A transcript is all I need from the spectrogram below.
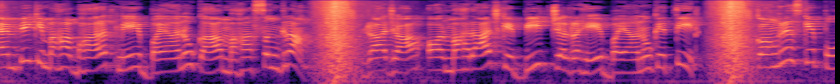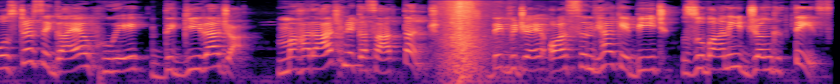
एमपी की महाभारत में बयानों का महासंग्राम। राजा और महाराज के बीच चल रहे बयानों के तीर। कांग्रेस के पोस्टर से गायब हुए दिग्गी राजा। महाराज ने कसा तंज। दिग्विजय और सिंधिया के बीच जुबानी जंग तेज।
